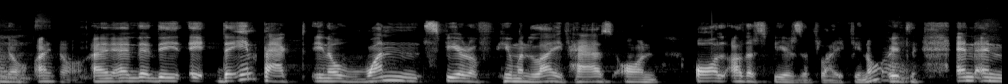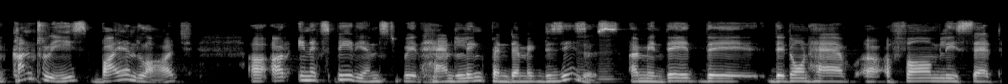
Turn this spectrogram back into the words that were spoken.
Um, know, I know, and and the the, it, the impact you know one sphere of human life has on all other spheres of life. You know, Right. it, and and countries by and large uh, are inexperienced with handling pandemic diseases. I mean, they they they don't have a, a firmly set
